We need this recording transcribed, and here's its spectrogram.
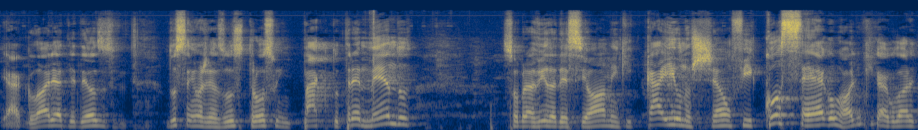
e a glória de Deus, do Senhor Jesus, trouxe um impacto tremendo sobre a vida desse homem que caiu no chão, ficou cego. Olha o que a glória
